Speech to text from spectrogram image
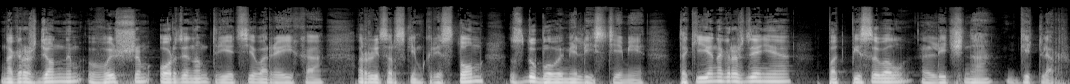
награжденным высшим орденом Третьего рейха, рыцарским крестом с дубовыми листьями. Такие награждения подписывал лично Гитлер.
